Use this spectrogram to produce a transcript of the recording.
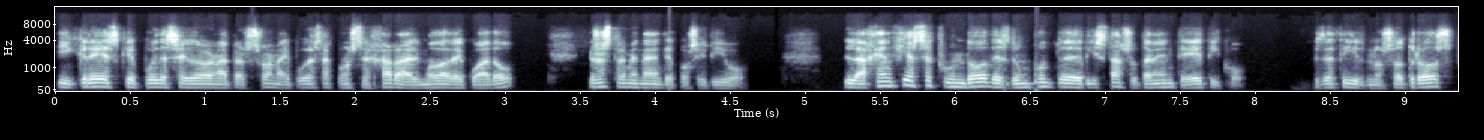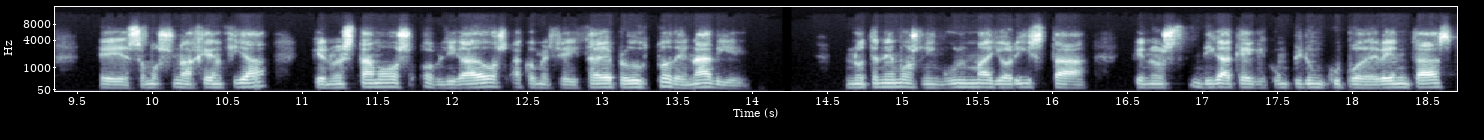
y crees que puedes ayudar a una persona y puedes aconsejarla del modo adecuado, eso es tremendamente positivo. La agencia se fundó desde un punto de vista absolutamente ético. Es decir, nosotros eh, somos una agencia que no estamos obligados a comercializar el producto de nadie no tenemos ningún mayorista que nos diga que hay que cumplir un cupo de ventas,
